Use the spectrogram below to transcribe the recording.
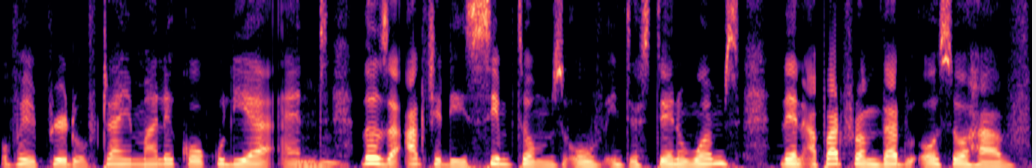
over a period of time aleko okulia and those are actually symptoms of intestinal worms. Then apart from that we also have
